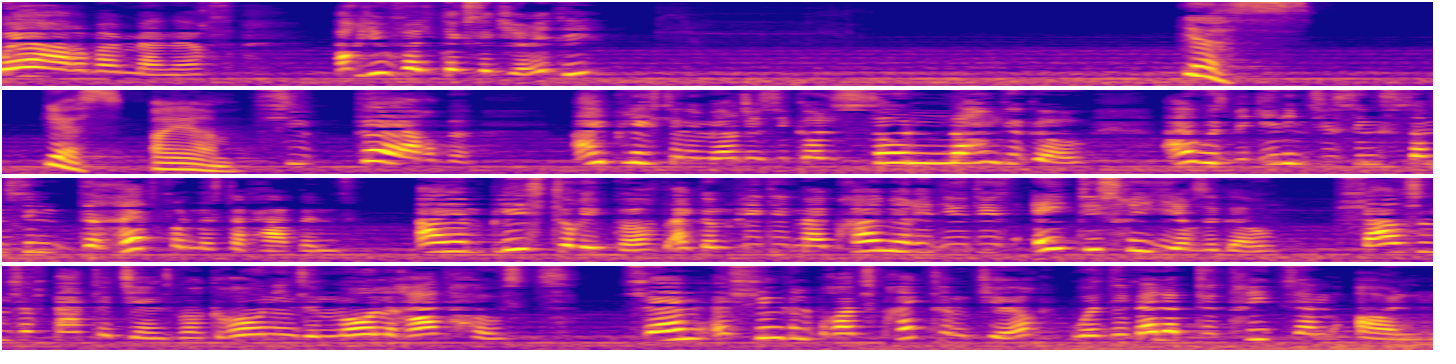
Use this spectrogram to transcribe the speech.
Where are my manners? Are you Vault-Tec security? Yes. Yes, I am. Superb! I placed an emergency call so long ago. I was beginning to think something dreadful must have happened. I am pleased to report I completed my primary duties 83 years ago. Thousands of pathogens were grown in the mole rat hosts. Then a single broad spectrum cure was developed to treat them all.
